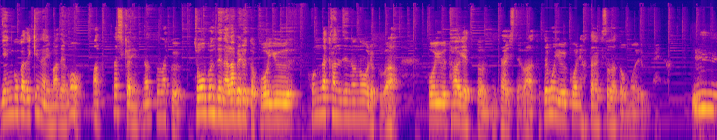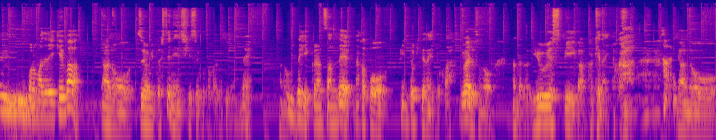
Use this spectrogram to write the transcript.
言語化できないまでも、あ、確かになんとなく長文で並べるとこういう、こんな感じの能力は、こういうターゲットに対してはとても有効に働きそうだと思えるみたいな。うん。ところまでいけば、あの、強みとして認識することができるので、あの、うんぜひ、クラントさんで、なんかこう、ピンときてないとか、いわゆるその、なんだろう、USP が書けないとか、はい。あの、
